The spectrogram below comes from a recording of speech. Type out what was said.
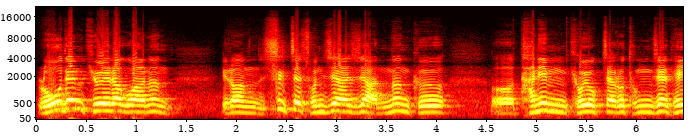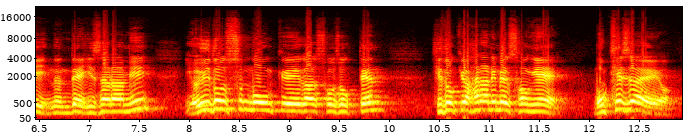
로뎀 교회라고 하는 이런 실제 존재하지 않는 그 어, 담임 교역자로 등재돼 있는데 이 사람이 여의도 순복음교회가 소속된 기독교 하나님의 성의 목회자예요.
